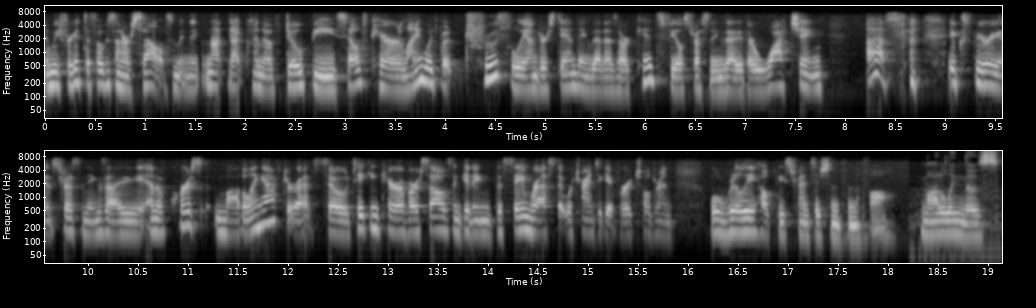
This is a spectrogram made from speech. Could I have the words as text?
and we forget to focus on ourselves. I mean, not that kind of dopey self care language, but truthfully understanding that as our kids feel stress and anxiety, they're watching us experience stress and anxiety and of course modeling after us. So taking care of ourselves and getting the same rest that we're trying to get for our children will really help these transitions in the fall. Modeling those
